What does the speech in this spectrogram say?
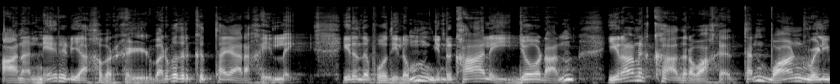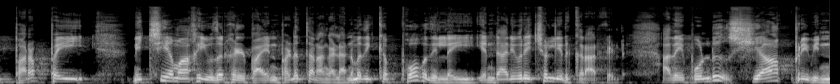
ஆனால் நேரடியாக அவர்கள் வருவதற்கு தயாராக இல்லை. இருந்த போதிலும் இன்று காலை ஜோர்டான் ஈரானுக்கு ஆதரவாக தன் வான்வெளி பரப்பை நிச்சயமாக யூதர்கள் பயன்படுத்த நாங்கள் அனுமதிக்கப் போவதில்லை என்று அறிவுரை சொல்லியிருக்கிறார்கள். அதே போன்று ஷியா பிரிவின்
